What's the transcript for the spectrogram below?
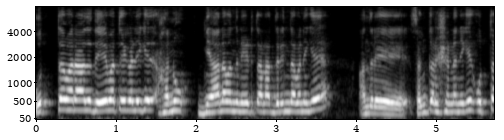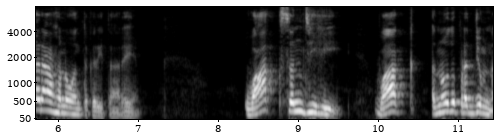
ಉತ್ತಮರಾದ ದೇವತೆಗಳಿಗೆ ಹನು ಜ್ಞಾನವನ್ನು ನೀಡ್ತಾನಾದ್ದರಿಂದ ಅವನಿಗೆ, ಅಂದರೆ ಸಂಕರ್ಷಣನಿಗೆ ಉತ್ತರಾಹನು ಅಂತ ಕರೀತಾರೆ. ವಾಕ್ ಸಂಧಿಹಿ ವಾಕ್ ಅನ್ನೋದು ಪ್ರದ್ಯುಮ್ನ.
